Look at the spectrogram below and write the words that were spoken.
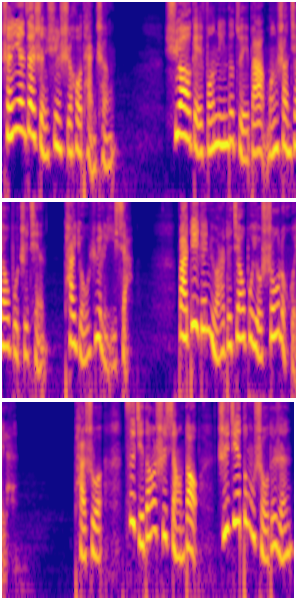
陈燕在审讯时候坦诚，需要给冯宁的嘴巴蒙上胶布之前，他犹豫了一下，把递给女儿的胶布又收了回来。他说自己当时想到直接动手的人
